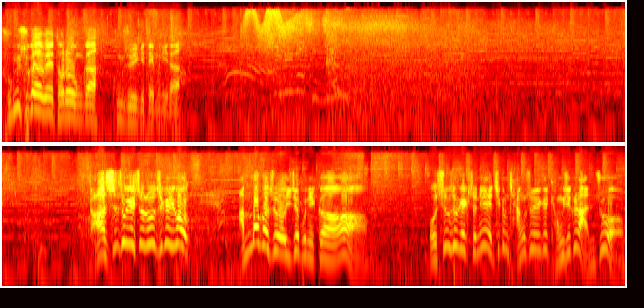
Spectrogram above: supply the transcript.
궁수가 왜 더러운가? 궁수이기 때문이다. 아 신속 액션으로 지금 이거 안 막아줘 이제 보니까 어 신속 액션이 지금 장수에게 경직을 안 줘.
